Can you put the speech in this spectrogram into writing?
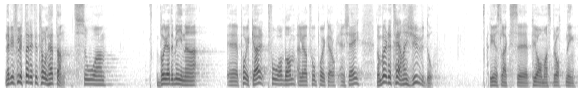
när vi flyttade till Trollhättan så började mina eh, pojkar, två av dem, eller jag har två pojkar och en tjej, de började träna judo. Det är en slags eh, pyjamasbrottning.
